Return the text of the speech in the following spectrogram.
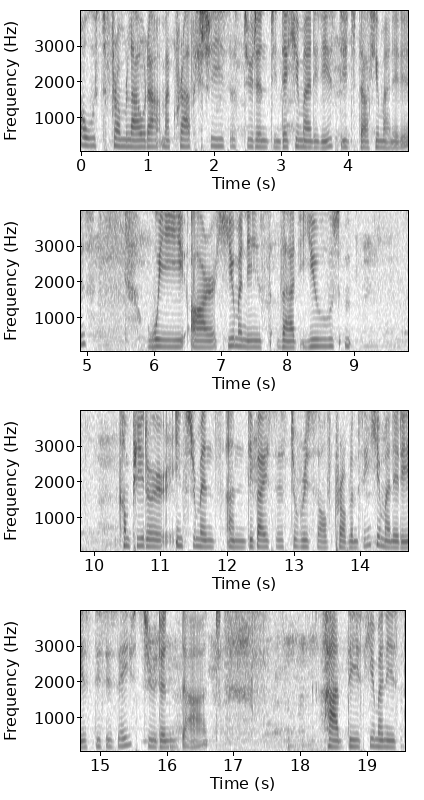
post from Laura McGrath. She's a student in the humanities, digital humanities. We are humanists that use computer instruments and devices to resolve problems in humanities. This is a student that had this humanist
